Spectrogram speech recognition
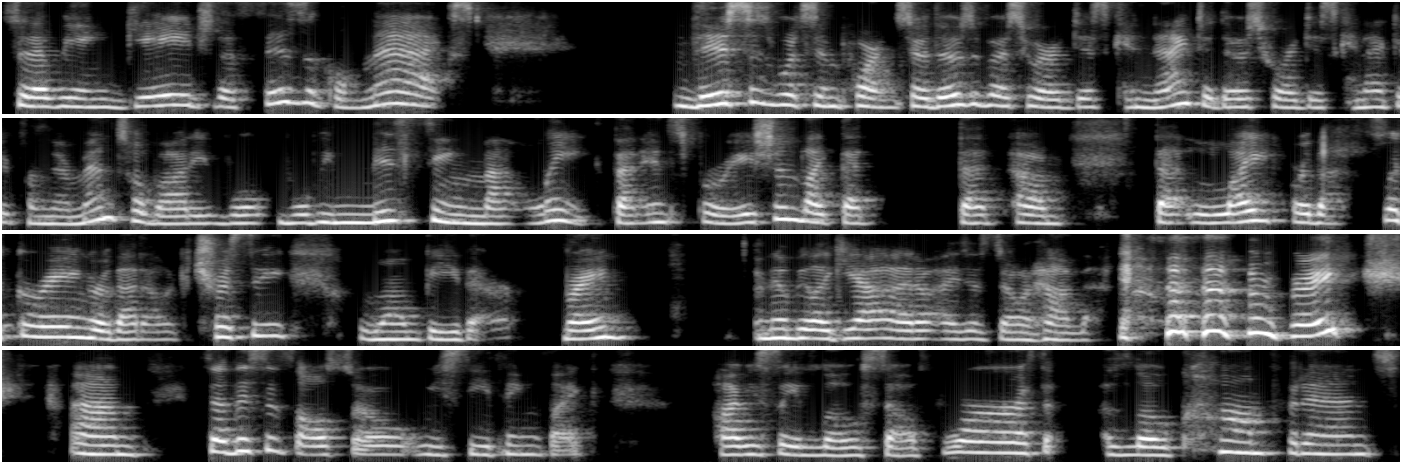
so that we engage the physical next this is what's important. So those of us who are disconnected, those who are disconnected from their mental body, will will be missing that link, that inspiration, like that that um, that light or that flickering or that electricity won't be there, right? And they'll be like, "Yeah, I, don't, I just don't have that," right? Um, so this is also we see things like obviously low self worth, low confidence,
